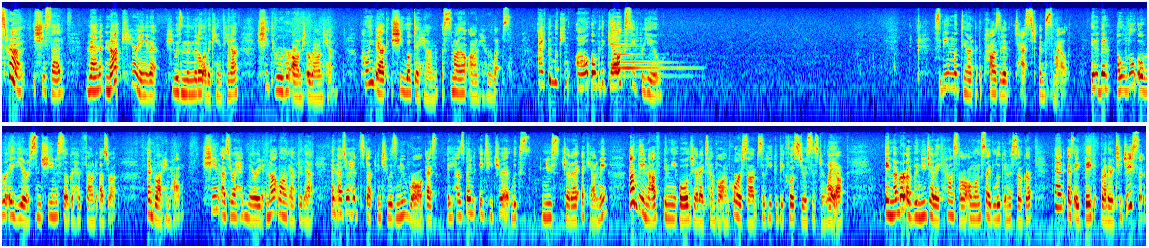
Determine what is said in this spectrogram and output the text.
Ezra, she said. Then, not caring that he was in the middle of a cantina, she threw her arms around him. Pulling back, she looked at him, a smile on her lips. I've been looking all over the galaxy for you. Sabine looked down at the positive test and smiled. It had been a little over a year since she and Ahsoka had found Ezra and brought him home. She and Ezra had married not long after that, and Ezra had stepped into his new role as a husband, a teacher at Luke's new Jedi Academy, oddly enough, in the old Jedi Temple on Coruscant, so he could be close to his sister Leia, a member of the new Jedi Council alongside Luke and Ahsoka, and as a big brother to Jacen.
